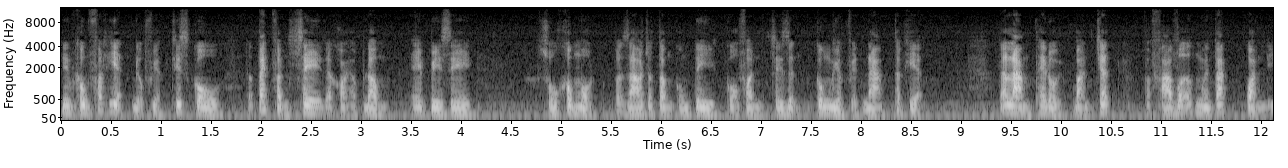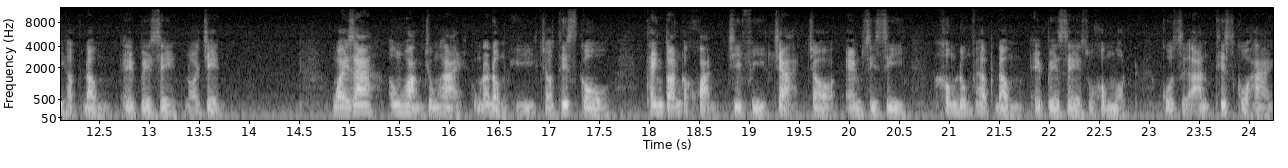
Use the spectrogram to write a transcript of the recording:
nên không phát hiện được việc Tisco đã tách phần C ra khỏi hợp đồng EPC số 01 và giao cho Tổng Công ty Cổ phần Xây dựng Công nghiệp Việt Nam thực hiện đã làm thay đổi bản chất và phá vỡ nguyên tắc quản lý hợp đồng EPC nói trên. Ngoài ra, ông Hoàng Trung Hải cũng đã đồng ý cho Tisco thanh toán các khoản chi phí trả cho MCC không đúng với hợp đồng EPC số 01 của dự án Tisco 2.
